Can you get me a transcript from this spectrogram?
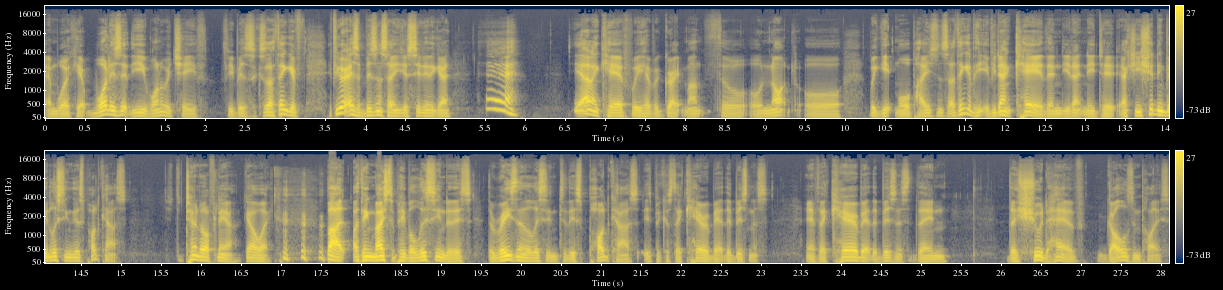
and work out what is it that you want to achieve for your business. Because I think if if you're as a business owner, you're just sitting there going, eh, yeah, I don't care if we have a great month or or not, or we get more patients. I think if if you don't care, then you don't need to. Actually, you shouldn't even be listening to this podcast. Turn it off now. Go away. but I think most of the people listening to this, the reason they're listening to this podcast is because they care about their business. And if they care about the business, then they should have goals in place.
